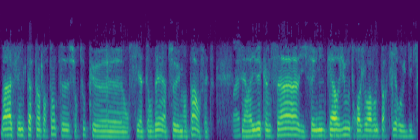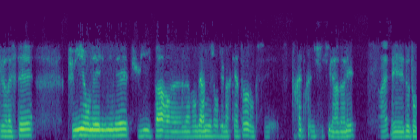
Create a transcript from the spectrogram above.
Bah, c'est une perte importante, euh, surtout que euh, on s'y attendait absolument pas en fait. Ouais. C'est arrivé comme ça. Il fait une interview trois jours avant de partir où il dit qu'il veut rester. Puis on est éliminé, puis il part euh, l'avant-dernier jour du mercato, donc c'est très très difficile à avaler. Ouais. Et d'autant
